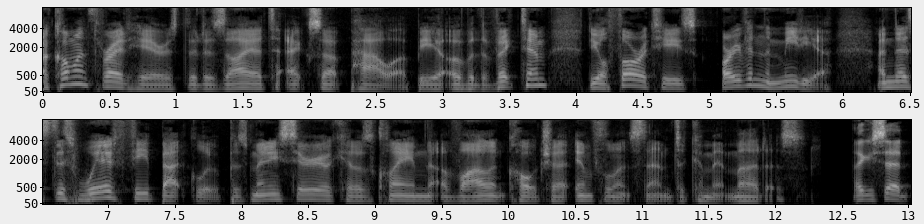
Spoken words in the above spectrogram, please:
A common thread here is the desire to exert power, be it over the victim, the authorities, or even the media. And there's this weird feedback loop as many serial killers claim that a violent culture influenced them to commit murders. Like you said,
